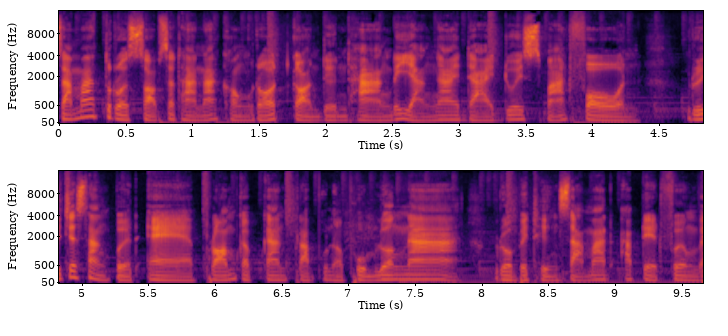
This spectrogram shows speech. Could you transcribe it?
สามารถตรวจสอบสถานะของรถก่อนเดินทางได้อย่างง่ายดายด้วยสมาร์ทโฟน หรือจะสั่งเปิดแอร์พร้อมกับการปรับอุณหภูมิล่วงหน้า รวมไปถึงสามารถอัปเดตเฟิร์มแว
